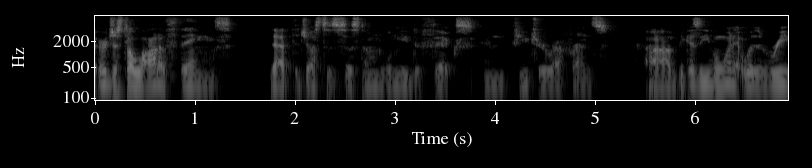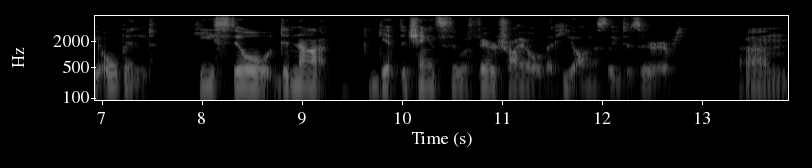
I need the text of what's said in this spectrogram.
There are just a lot of things that the justice system will need to fix in future reference uh, because even when it was reopened, he still did not get the chance to a fair trial that he honestly deserved um,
